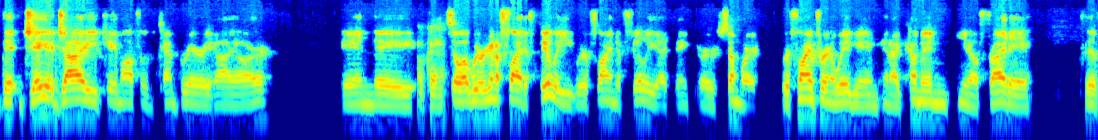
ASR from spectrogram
the, Jay Ajayi came off of temporary IR, and they. Okay. So we were going to fly to Philly. We were flying to Philly, I think, or somewhere. We are flying for an away game, and I come in, you know, Friday to the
